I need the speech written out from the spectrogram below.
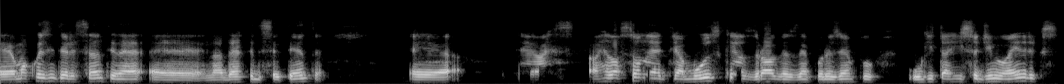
É uma coisa interessante, né? É, na década de 70, é, a relação né, entre a música e as drogas, né? Por exemplo, o guitarrista Jimi Hendrix,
